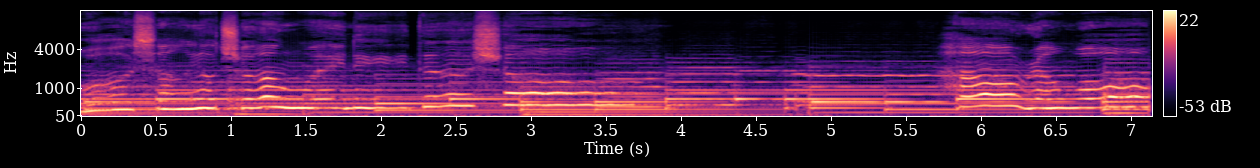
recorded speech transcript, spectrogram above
我想要成为你的手，好让我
